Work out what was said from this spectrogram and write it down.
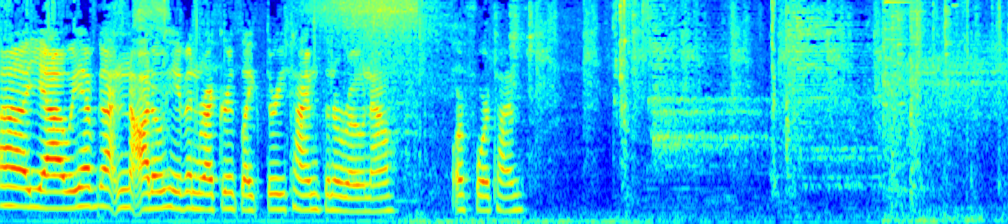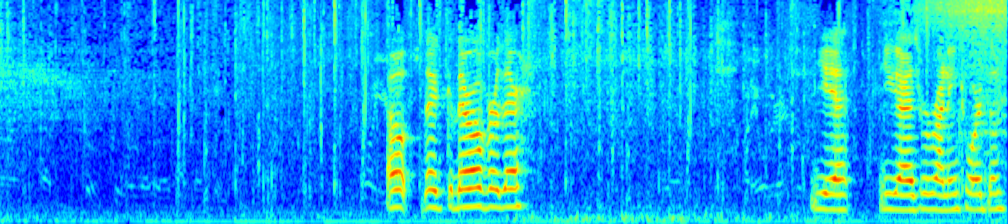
Uh, yeah, we have gotten Autohaven Wreckers like three times in a row now. Or four times. Oh, they're, they're over there. Yeah, you guys were running towards them.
